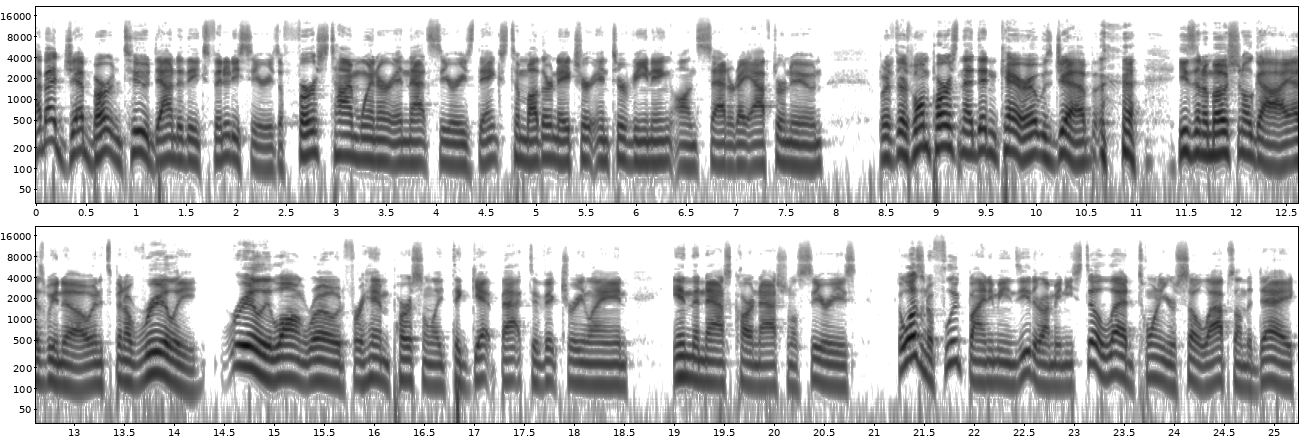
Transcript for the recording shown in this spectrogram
How about Jeb Burton, too, down to the Xfinity Series? A first time winner in that series, thanks to Mother Nature intervening on Saturday afternoon. But if there's one person that didn't care, it was Jeb. He's an emotional guy, as we know, and it's been a really, really long road for him personally to get back to victory lane in the NASCAR National Series. It wasn't a fluke by any means either. I mean, he still led 20 or so laps on the day.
